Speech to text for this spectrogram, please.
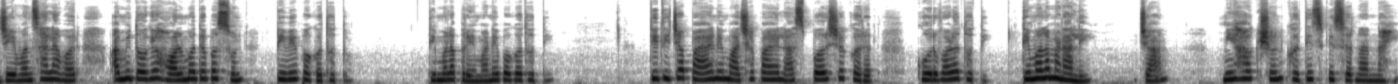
जेवण झाल्यावर आम्ही दोघे हॉलमध्ये बसून टी व्ही बघत होतो. ती मला प्रेमाने बघत होती. ती तिच्या पायाने माझ्या पायाला स्पर्श करत कुरवाळत होती. ती मला म्हणाली जान मी हा क्षण कधीच विसरणार नाही.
